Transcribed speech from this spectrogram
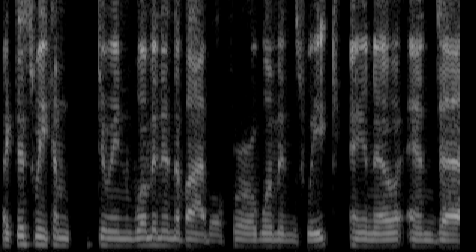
like this week I'm doing woman in the Bible for a woman's week, you know, and uh,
